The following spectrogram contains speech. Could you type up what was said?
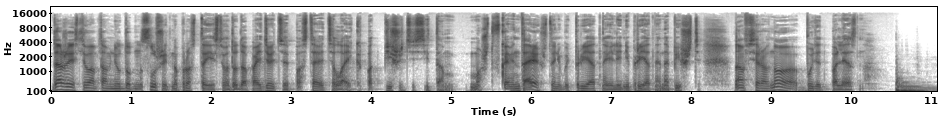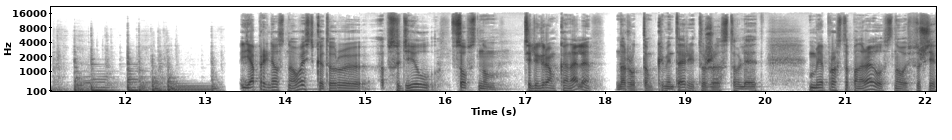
Даже если вам там неудобно слушать, но просто если вы туда пойдете, поставите лайк, подпишитесь и там, может, в комментариях что-нибудь приятное или неприятное напишите. Нам все равно будет полезно. Я принес новость, которую обсудил в собственном телеграм-канале. Народ там комментарии тоже оставляет. Мне просто понравилась новость, потому что я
